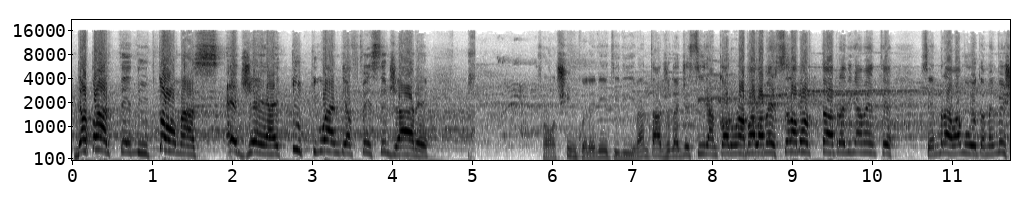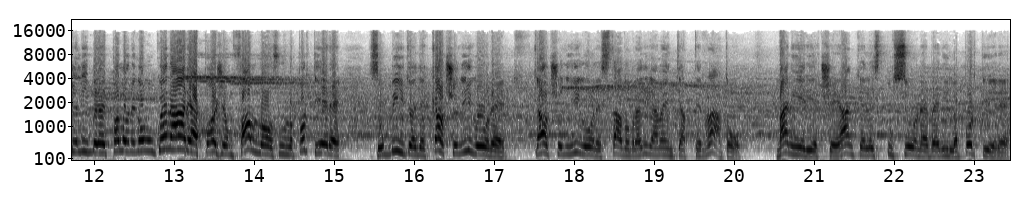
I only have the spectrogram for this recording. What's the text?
da parte di Thomas Egea e tutti quanti a festeggiare. Sono 5 le reti di vantaggio da gestire ancora una palla persa la porta praticamente sembrava vuota ma invece libera il pallone comunque in area poi c'è un fallo sul portiere subito ed è calcio di rigore. Calcio di rigore è stato praticamente atterrato Manieri e c'è anche l'espulsione per il portiere.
